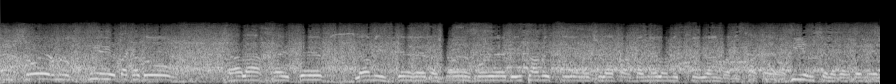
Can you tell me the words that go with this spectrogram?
השוער מוציא את הכדור שהלך היטב למסגרת, השוער בועט בעיטה מצוינת של אברבנאל המצוין במשחק היום. אדיר של אברבנאל.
